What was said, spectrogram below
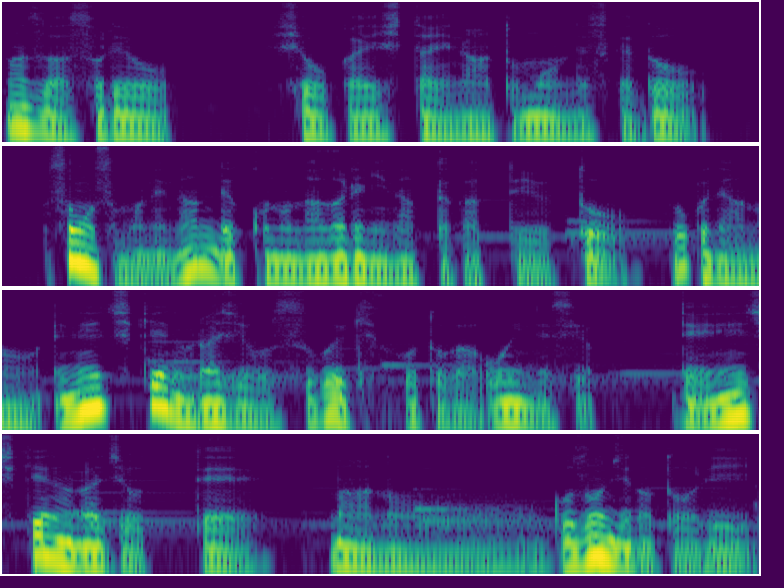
まずはそれを紹介したいなと思うんですけど、そもそもね、なんでこの流れになったかっていうと、僕ね、あの、NHK のラジオをすごい聞くことが多いんですよ。で、NHK のラジオって、まあ、あの、ご存知の通り、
